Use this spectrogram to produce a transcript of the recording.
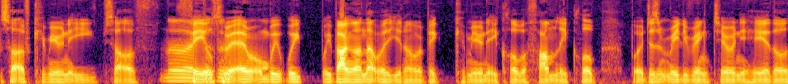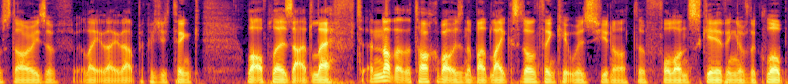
sort of community sort of no, feel to it, and we, we we bang on that with you know a big community club, a family club, but it doesn't really ring true when you hear those stories of like like that because you think a lot of players that had left, and not that the talk about was in a bad light, because I don't think it was you know the full on scathing of the club,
